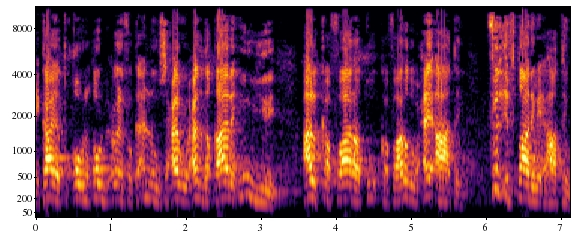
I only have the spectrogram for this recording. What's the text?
Xikaayatu qowlin qowl bixugan fakaanahu saxaabigu xadada qaala inuu yiri alkafaaratu kafaaradu waxay ahaatay fi liftaari bay ahaatay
